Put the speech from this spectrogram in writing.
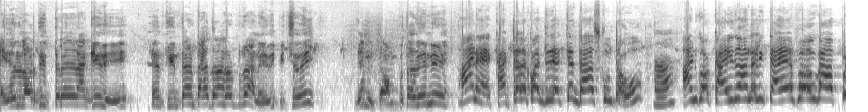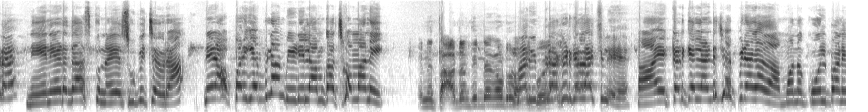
ఐదు వందలు అడిగితే ఇస్తలేదు నాకు ఇది. నేను తింటాను తాగుతాను కట్టున్నాను ఇది పిచ్చది? నేను చంపుతుంది ఆయన కట్టెల కొద్ది తెస్తే దాచుకుంటావు. ఒక ఐదు వందలకి టైపోవుగా అప్పుడే? నేనేడ దాచుకున్నా? ఏ చూపించేవరా? నేను అప్పటికి చెప్పినా బీడీలు అమ్మకచ్చుకోమని మరి ఇప్పుడు ఎక్కడికి వెళ్ళచ్చులే ఆ, ఎక్కడికి వెళ్ళంటే చెప్పినా కదా. మొన్న కూలి పని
